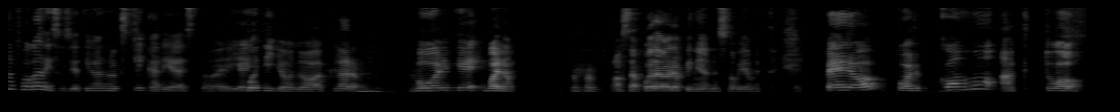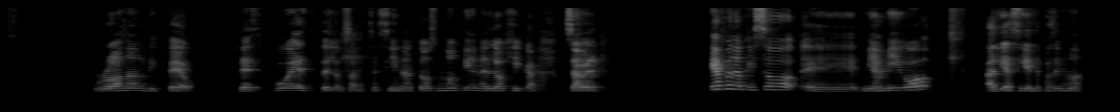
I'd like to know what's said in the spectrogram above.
una fuga disociativa no explicaría esto, ¿eh? y ahí pues sí yo lo aclaro. Porque, bueno, o sea, puede haber opiniones, obviamente. Pero por cómo actuó Ronald DiFeo después de los asesinatos, no tiene lógica. O sea, a ver, ¿qué fue lo que hizo eh, mi amigo? Al día siguiente fue como,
